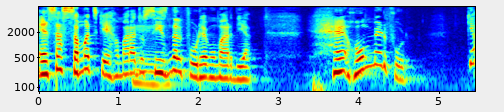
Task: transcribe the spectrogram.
ऐसा समझ के हमारा जो सीजनल फ़ूड है वो मार दिया। है होममेड फ़ूड क्या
